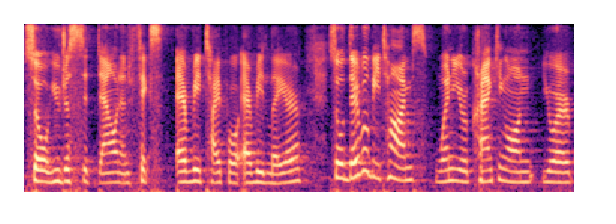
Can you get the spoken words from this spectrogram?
So you just sit down and fix every typo, every layer. So there will be times when you're cranking on your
